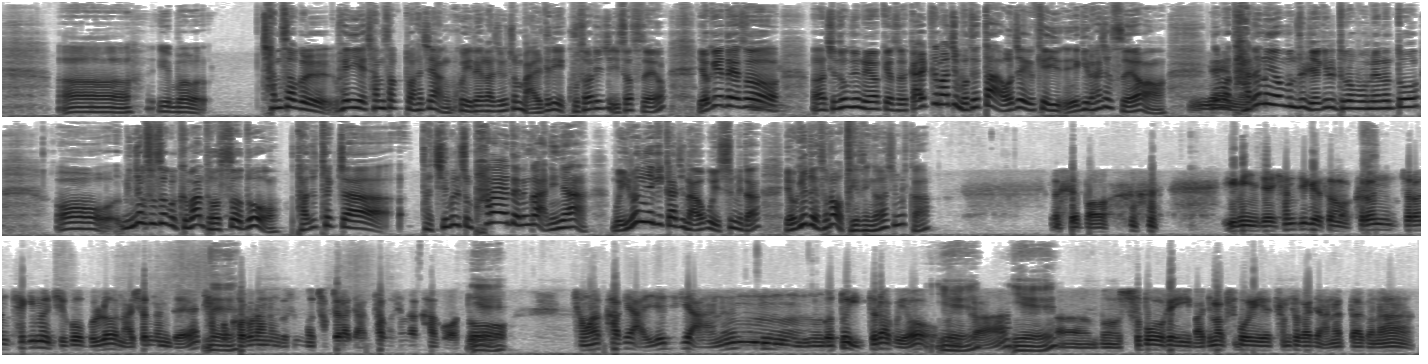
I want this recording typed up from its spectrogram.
어, 이게 뭐, 참석을 회의에 참석도 하지 않고 이래가지고 좀 말들이 구설이 있었어요. 여기에 대해서 네. 어, 진성준 의원께서 깔끔하지 못했다 어제 이렇게 얘기를 하셨어요. 네. 근데 뭐 네. 다른 의원분들 얘기를 들어보면은 또 어, 민정수석을 그만뒀어도 다주택자 다 집을 좀 팔아야 되는 거 아니냐 뭐 이런 얘기까지 나오고 있습니다. 여기에 대해서는 어떻게 생각하십니까? 글쎄 뭐 이미 이제 현직에서 그런 저런 책임을 지고 물러나셨는데 자꾸 네. 거론하는 것은 뭐 적절하지 않다고 생각하고 또 예. 정확하게 알려지지 않은 것도 있더라고요. 예. 그러니까 예. 어 뭐 수보 회의 마지막 수보 회의에 참석하지 않았다거나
